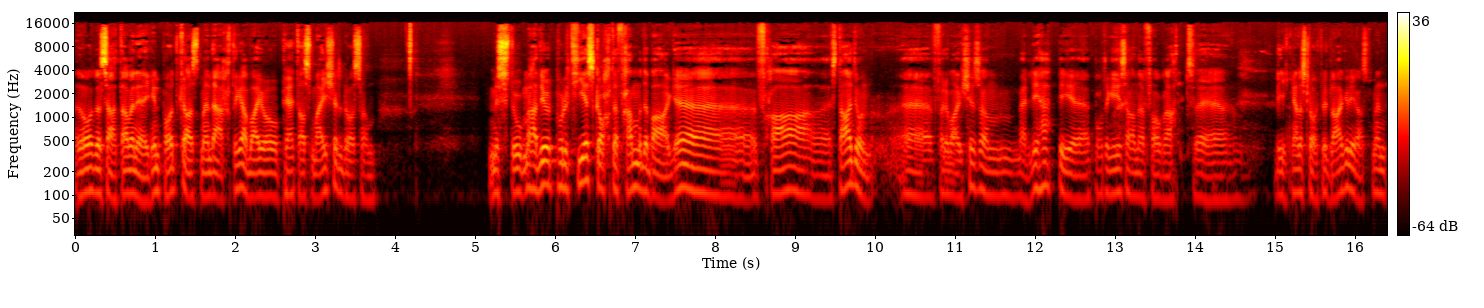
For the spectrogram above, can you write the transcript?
nå er det satt av en egen podkast. Men det artige var jo Peter Schmeichel, da, som vi, sto, vi hadde jo politieskorte fram og tilbake eh, fra stadion. eh, For det var jo ikke så veldig happy, eh, portugiserne, for at eh, Viking hadde slått ut laget deres. Men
